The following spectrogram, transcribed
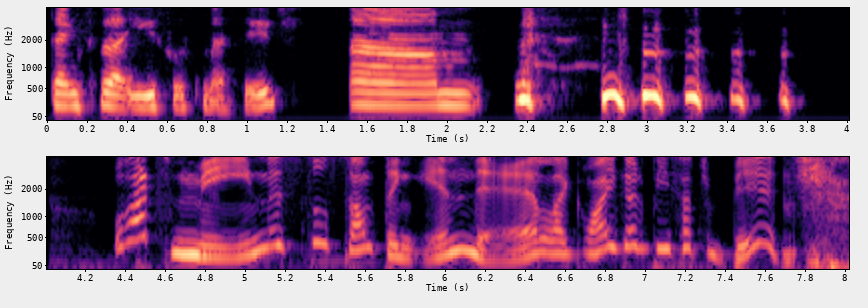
thanks for that useless message. Um, well, that's mean. There's still something in there. Like, why you gotta be such a bitch?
